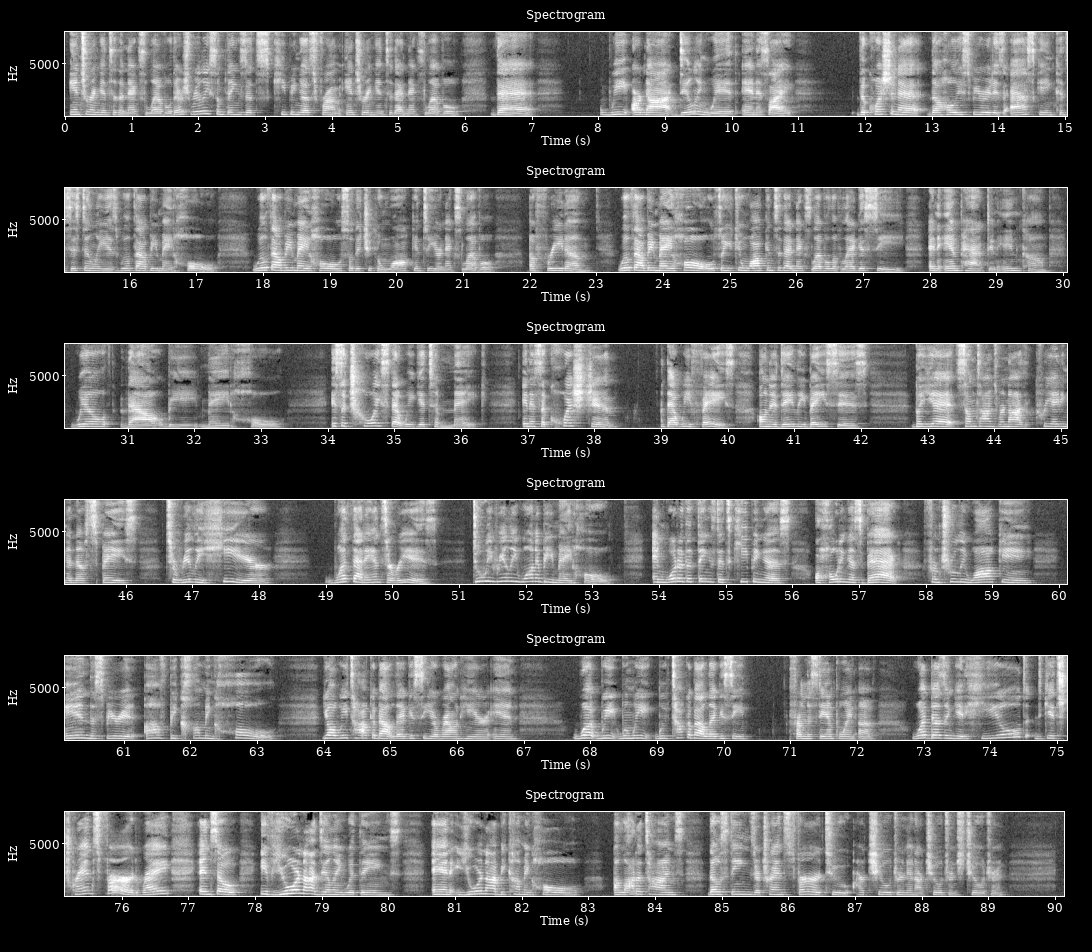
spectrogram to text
entering into the next level, there's really some things that's keeping us from entering into that next level that we are not dealing with. And it's like, the question that the Holy Spirit is asking consistently is Wilt thou be made whole? Wilt thou be made whole so that you can walk into your next level of freedom? Wilt thou be made whole so you can walk into that next level of legacy and impact and income? Wilt thou be made whole? It's a choice that we get to make. And it's a question that we face on a daily basis, but yet sometimes we're not creating enough space to really hear what that answer is. Do we really want to be made whole? And what are the things that's keeping us or holding us back from truly walking in the spirit of becoming whole? Y'all, we talk about legacy around here and what we when we we talk about legacy from the standpoint of what doesn't get healed gets transferred, right? And so if you're not dealing with things and you're not becoming whole, a lot of times those things are transferred to our children and our children's children.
